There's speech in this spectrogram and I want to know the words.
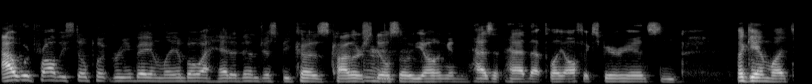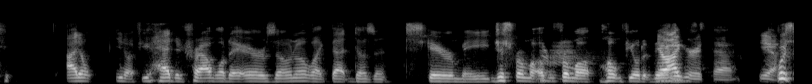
I would probably still put Green Bay and Lambeau ahead of them just because Kyler's mm. still so young and hasn't had that playoff experience. And again, like I don't you know, if you had to travel to Arizona, like that doesn't scare me just from a mm. from a home field advantage. No, I agree with that. Yeah. Which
